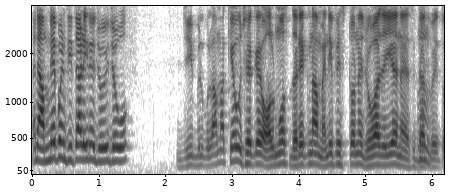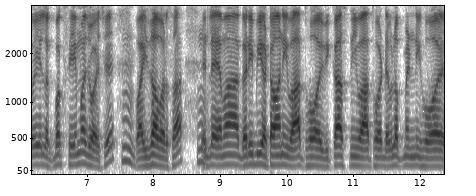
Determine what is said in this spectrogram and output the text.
અને અમને પણ જીતાડીને જોઈ જુઓ. જી બિલકુલ. આમાં કેવું છે કે ઓલમોસ્ટ દરેકના મેનિફેસ્ટોને જોવા જઈએ ને સિદ્ધાર્થભાઈ તો એ લગભગ સેમ જ હોય છે વાઇઝા વર્ષા એટલે એમાં ગરીબી હટાવવાની વાત હોય વિકાસની વાત હોય ડેવલપમેન્ટની હોય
